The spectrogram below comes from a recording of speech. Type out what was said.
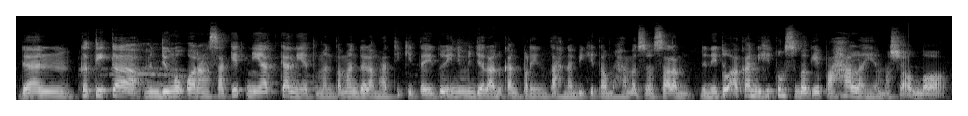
Dan ketika menjenguk orang sakit niatkan ya teman-teman dalam hati kita itu ini menjalankan perintah Nabi kita Muhammad SAW dan itu akan dihitung sebagai pahala ya Masya Allah.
